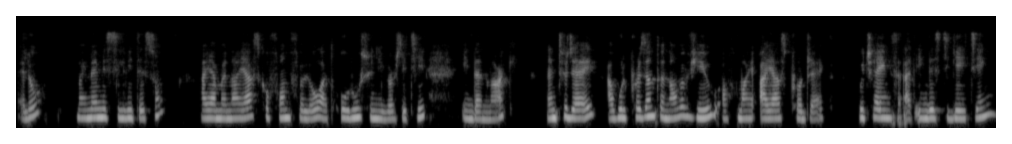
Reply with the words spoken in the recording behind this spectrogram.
Hello, my name is Sylvie Tesson. I am an IAS co-fund fellow at Aarhus University in Denmark, and today I will present an overview of my IAS project, which aims at investigating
